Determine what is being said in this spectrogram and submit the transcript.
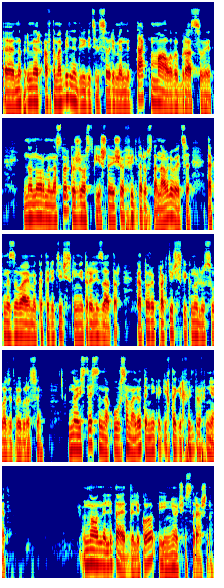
Э, например, автомобильный двигатель современный так мало выбрасывает, но нормы настолько жесткие, что еще фильтр устанавливается, так называемый каталитический нейтрализатор, который практически к нулю сводит выбросы. Но, естественно, у самолета никаких таких фильтров нет. Но он летает далеко и не очень страшно.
